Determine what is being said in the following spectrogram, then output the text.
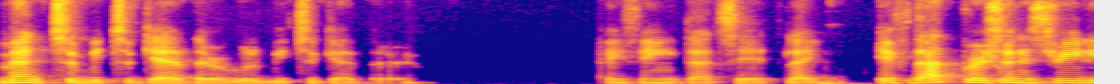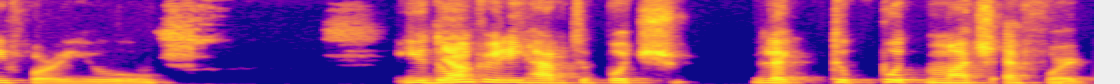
meant to be together will be together. I think that's it. Like, if that person is really for you, you don't really have to put like to put much effort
